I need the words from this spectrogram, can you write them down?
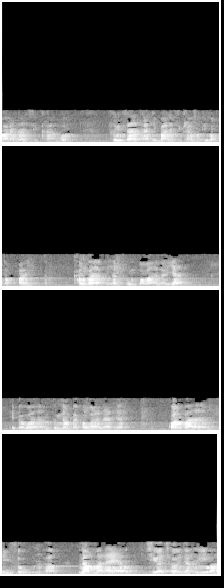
วารณาสิกขาบท พึงทราบอธิบายในสิกขาบทที่หกต่อไปครับคำว่าพิหันถุงปวารเลยะ ที่แปลว่าพึงนำไปปวารณาใช่ไหมความว่าพิสูจนะครับนำมาแล้วเชื้อเชิญอย่างนี้ว่า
